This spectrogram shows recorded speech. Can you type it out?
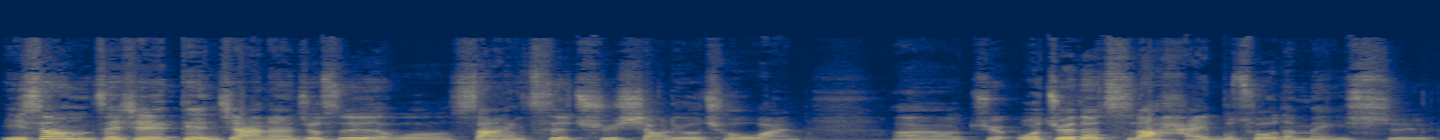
以上这些店家呢，就是我上一次去小琉球玩，呃，觉我觉得吃到还不错的美食。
